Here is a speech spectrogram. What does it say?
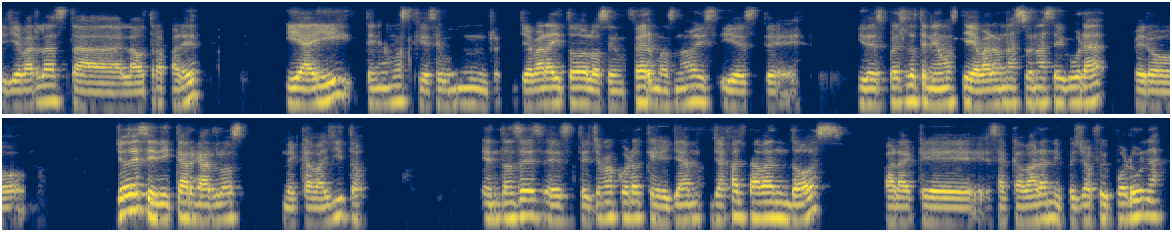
llevarla hasta la otra pared. Y ahí teníamos que, llevar ahí todos los enfermos, ¿no? Y, este, y después lo teníamos que llevar a una zona segura, pero yo decidí cargarlos de caballito. Entonces, este, yo me acuerdo que ya, ya faltaban dos para que se acabaran y pues yo fui por una.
